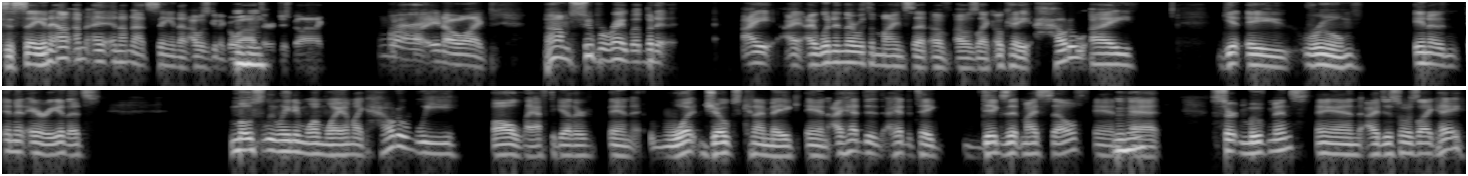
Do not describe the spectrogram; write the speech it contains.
to say, and I'm and I'm not saying that I was going to go mm-hmm. out there and just be like, you know, like I'm super right, but but it, I, I I went in there with a mindset of I was like, okay, how do I get a room in a in an area that's mostly leaning one way? I'm like, how do we all laugh together and what jokes can I make? And I had to I had to take digs at myself and mm-hmm. at certain movements and I just was like, hey,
